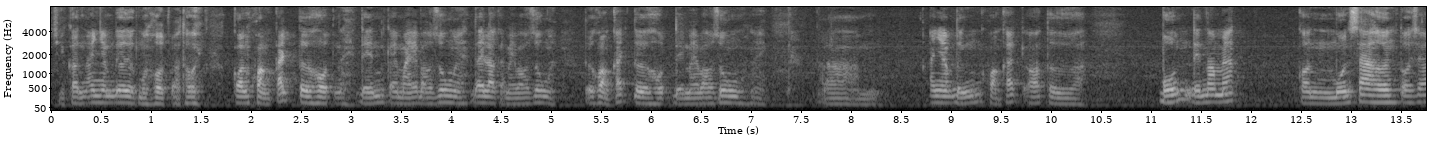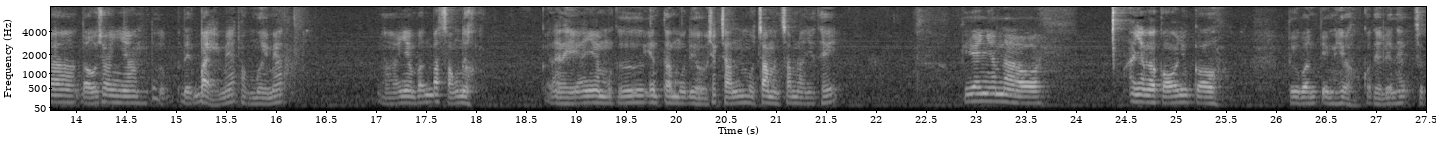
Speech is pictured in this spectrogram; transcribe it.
Chỉ cần anh em đưa được một hột vào thôi. Còn khoảng cách từ hột này đến cái máy báo dung này đây là cái máy báo dung này từ khoảng cách từ hột đến máy báo dung này là anh em đứng khoảng cách đó từ 4 đến 5 mét. Còn muốn xa hơn tôi sẽ đấu cho anh em từ đến 7 mét hoặc 10 mét. À, anh em vẫn bắt sóng được cái này thì anh em cứ yên tâm một điều chắc chắn 100% là như thế. Khi anh em nào anh em nào có nhu cầu tư vấn tìm hiểu có thể liên hệ trực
